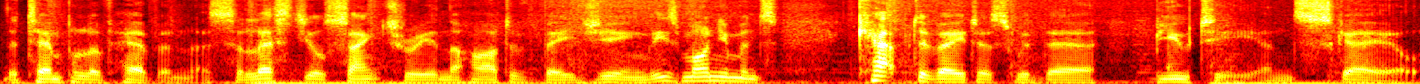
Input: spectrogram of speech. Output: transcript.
The Temple of Heaven, a celestial sanctuary in the heart of Beijing. These monuments captivate us with their beauty and scale.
